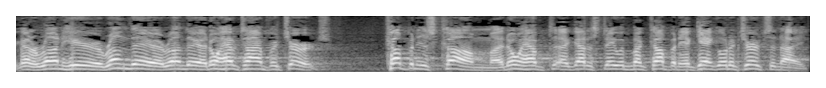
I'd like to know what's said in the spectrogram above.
I got to run here, run there, run there. I don't have time for church. Companies come. I don't have. I got to stay with my company. I can't go to church tonight.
